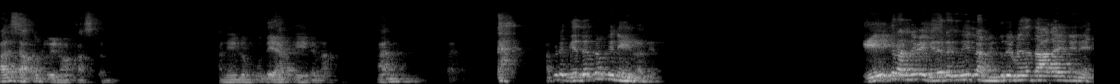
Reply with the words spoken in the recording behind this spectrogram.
හරි සතුටු වෙනවා කස්ටමර්. අනේ ලොකු දෙයක් ඒක නම්. හරි. අපිට ගෙදරටම ගෙනහිල්ලා දෙන්න. ඒක නෙමෙයි ගෙදරට ගෙනහිල්ලා මිදුලේ මැද දාලා ඉන්නේ නේ.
